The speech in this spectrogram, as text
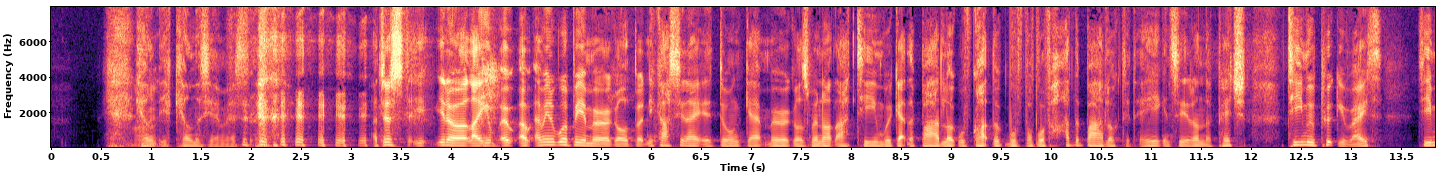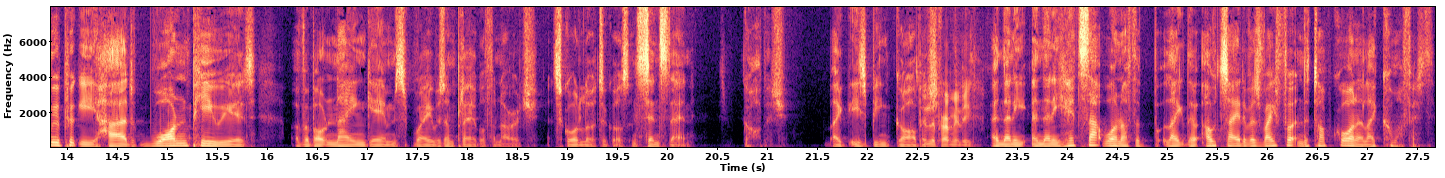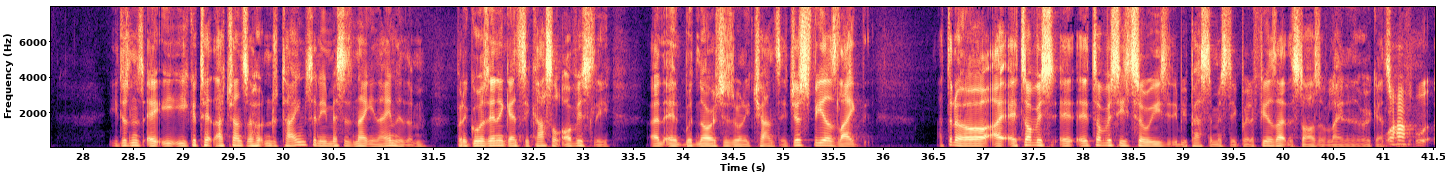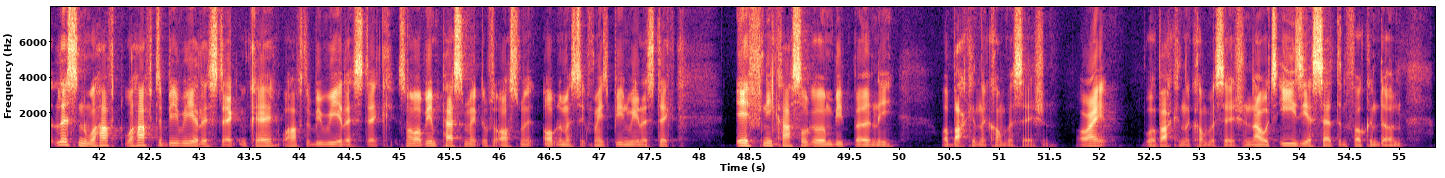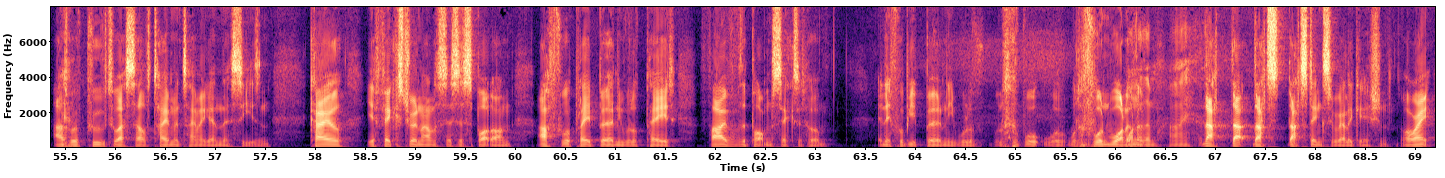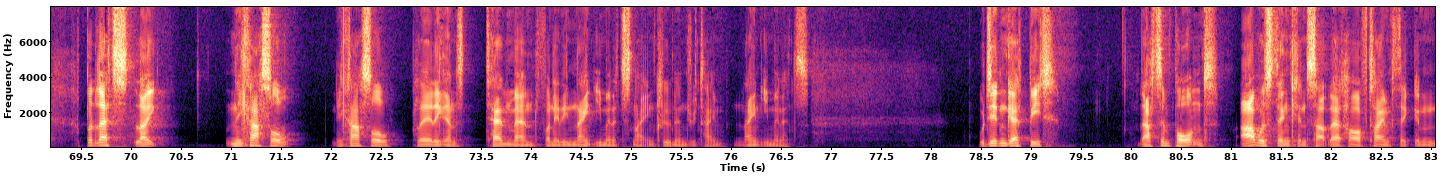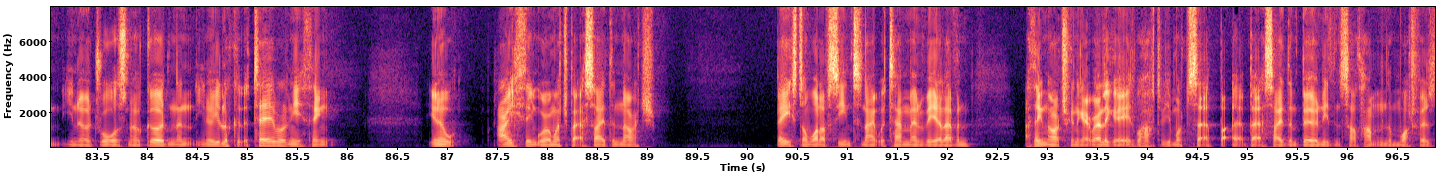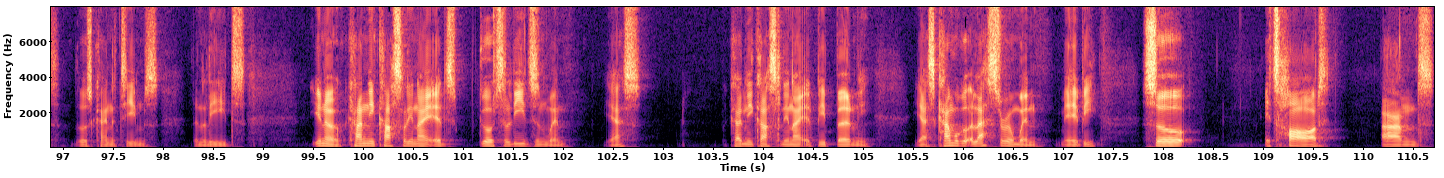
Kill, you're killing us here, mate. I just, you know, like, I I mean, it would be a miracle, but Newcastle United don't get miracles. We're not that team. We get the bad luck. We've got the, we've, we've had the bad luck today. You can see it on the pitch. Teemu Pukki, right? Teemu Pukki had one period of about nine games where he was unplayable for Norwich. Scored loads of goals, and since then, garbage. Like he's been garbage In the Premier League. and then he and then he hits that one off the like the outside of his right foot in the top corner. Like, come off it. He doesn't. He, he could take that chance a hundred times, and he misses ninety nine of them. But it goes in against Newcastle, obviously, and, and with Norwich's only chance, it just feels like I don't know. I, it's obvious. It, it's obviously so easy to be pessimistic, but it feels like the stars have lined and they're against. We'll have, we'll- listen, we'll have, we'll have to be realistic, okay? We'll have to be realistic. It's not about being pessimistic or optimi- optimistic for me, it's being realistic. If Newcastle go and beat Burnley, we're back in the conversation, all right? We're back in the conversation. Now, it's easier said than fucking done, as we've proved to ourselves time and time again this season. Kyle, your fixture analysis is spot on. After we played Burnley, we'll have played five of the bottom six at home. And if we beat Burnley, we'll have, we'll have, we'll, we'll- have won one, One of of them. That that that's that stinks of relegation. All right, but let's like Newcastle. Newcastle played against ten men for nearly ninety minutes tonight, including injury time. Ninety minutes. We didn't get beat. That's important. I was thinking, sat there at half time, thinking, you know, draw's no good, and then you know, you look at the table and you think, you know, I think we're a much better side than Norwich. Based on what I've seen tonight with 10 men v 11, I think Norwich are going to get relegated. We'll have to be much better side than Burnley, than Southampton, than Watford, those kind of teams, than Leeds. You know, can Newcastle United go to Leeds and win? Yes. Can Newcastle United beat Burnley? Yes. Can we go to Leicester and win? Maybe. So it's hard, and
